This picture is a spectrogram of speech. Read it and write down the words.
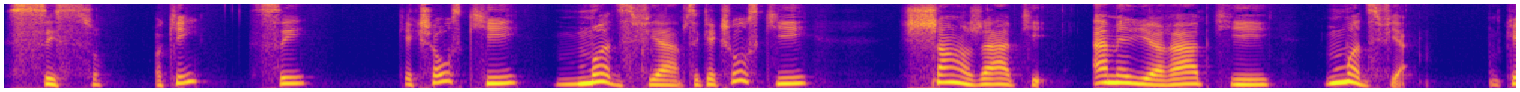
c'est ça, OK? C'est quelque chose qui est modifiable. C'est quelque chose qui est changeable, qui est améliorable, qui est modifiable. OK?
